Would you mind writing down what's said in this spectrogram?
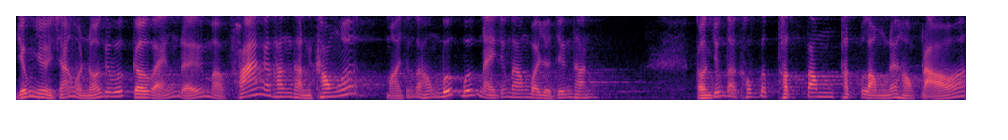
giống như sáng mình nói cái bước cơ bản để mà phá cái thân thành không á, mà chúng ta không bước bước này chúng ta không bao giờ chứng thành. còn chúng ta không có thật tâm, thật lòng để học đạo á,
